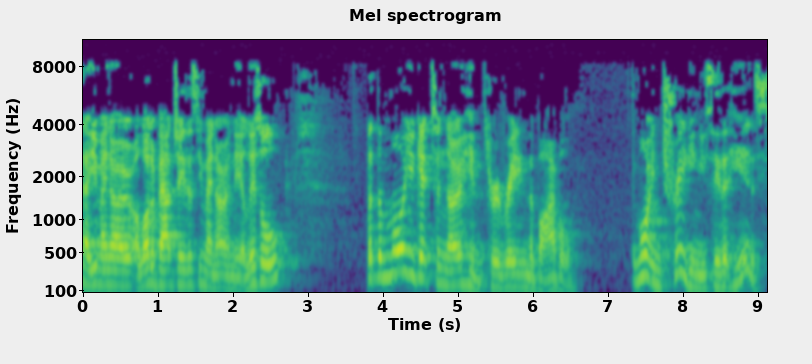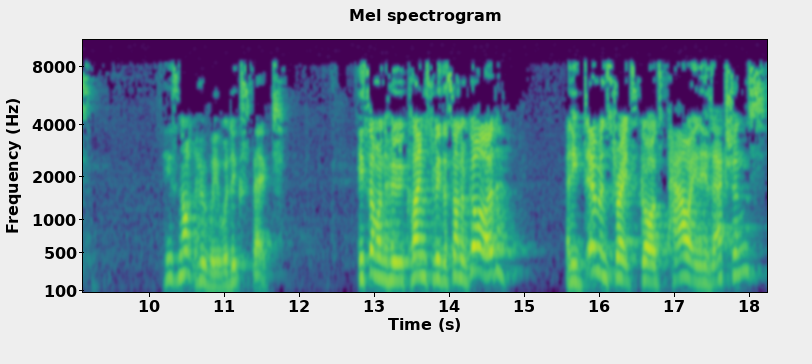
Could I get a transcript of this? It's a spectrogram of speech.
Now you may know a lot about Jesus, you may know only a little, but the more you get to know him through reading the Bible, the more intriguing you see that he is. He's not who we would expect. He's someone who claims to be the son of God, and he demonstrates God's power in his actions.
